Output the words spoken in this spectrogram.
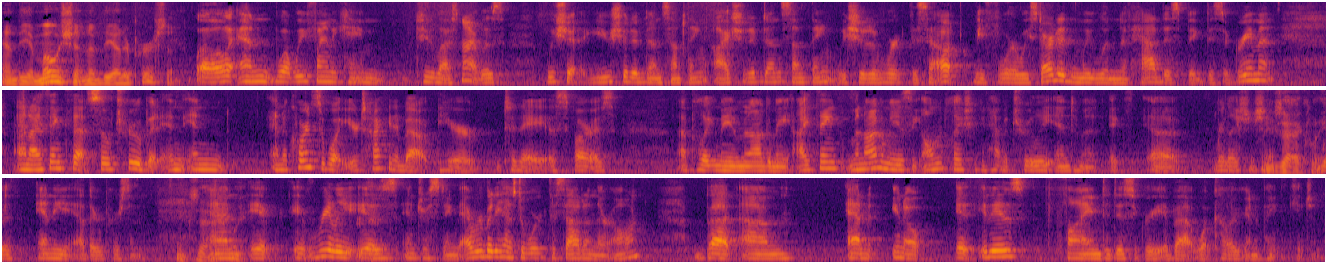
and the emotion of the other person. Well, and what we finally came to last night was we should you should have done something, I should have done something. We should have worked this out before we started and we wouldn't have had this big disagreement. And I think that's so true, but in in in accordance to what you're talking about here today as far as uh, polygamy and monogamy, I think monogamy is the only place you can have a truly intimate ex- uh, relationship Exactly. with any other person. Exactly. And it, it really is interesting. Everybody has to work this out on their own, but um, and you know it, it is fine to disagree about what color you're going to paint the kitchen.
